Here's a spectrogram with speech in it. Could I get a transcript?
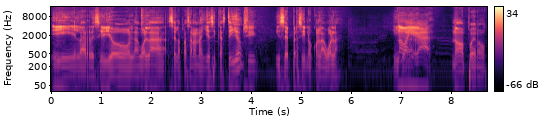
y la recibió la bola, se la pasaron a Jesse Castillo Sí. y se persinó con la bola. Y no ya- va a llegar. No, pero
